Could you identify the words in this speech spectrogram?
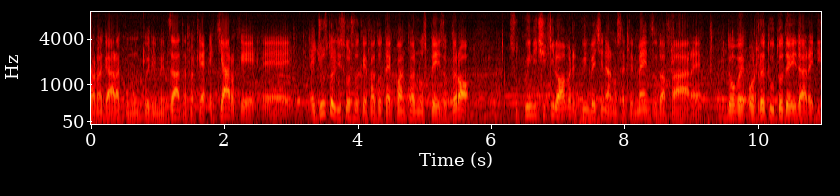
una gara comunque dimezzata, perché è chiaro che è, è giusto il discorso che hai fatto te, quanto hanno speso, però su 15 km qui invece ne hanno 7,5 da fare dove oltretutto devi dare di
